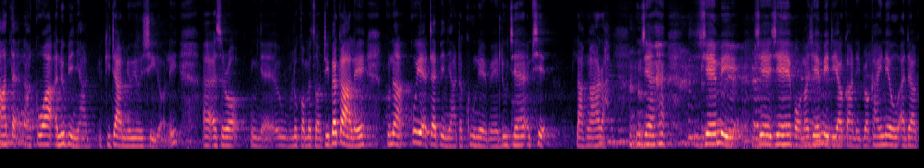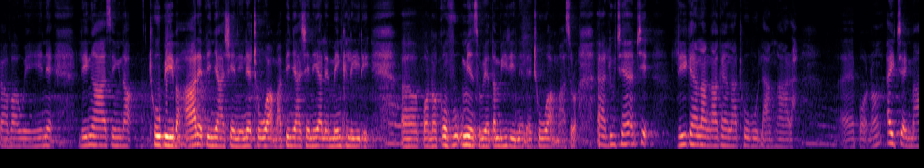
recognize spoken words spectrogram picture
အာတန်တာကိုကအမှုပညာဂီတမျိုးရိုးရှိတော့လေအဲအဲဆိုတော့ဟိုဘယ်လိုကောမဆိုဒီဘက်ကလည်းခုနကိုယ့်ရဲ့အတတ်ပညာတစ်ခုနဲ့ပဲလူချမ်းအဖြစ် လာငားတာလူချမ်းရဲမေရဲရဲပေါ့နော်ရဲမေတယောက်ကနေပြီးတော့ဂိုင်းထဲကို undercover ဝင်ရင်းနဲ့၄၅စင်းလောက်ထိုးပေးပါတဲ့ပညာရှင်တွေနဲ့ထိုးရမှာပညာရှင်တွေကလည်း main ကလေးတွေအဲပေါ့နော်ကွန်ဖူအမြင့်ဆိုရဲသမီးတွေနဲ့လည်းထိုးရမှာဆိုတော့အဲလူချမ်းအဖြစ်၄ခန်းလား၅ခန်းလားထိုးဖို့လာငားတာအဲပေါ့နော်အဲ့ချိန်မှာ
